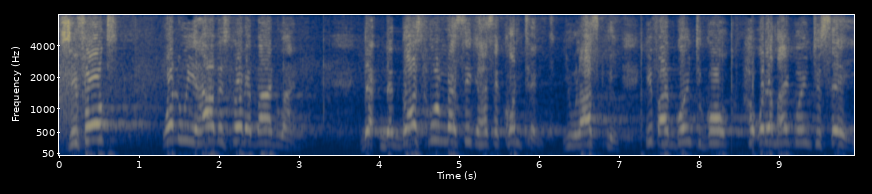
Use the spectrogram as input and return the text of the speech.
See, folks, what we have is not a bad one. The, the gospel message has a content. You will ask me, if I'm going to go, what am I going to say?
